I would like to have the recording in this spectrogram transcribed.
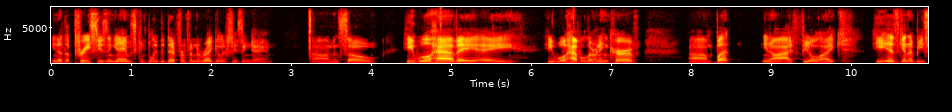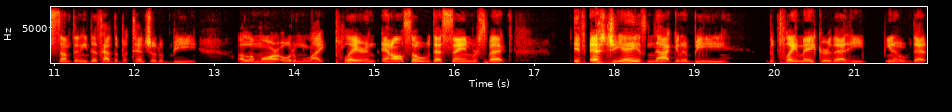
you know, the preseason game is completely different from the regular season game. Um, and so he will have a, a he will have a learning curve. Um, but, you know, I feel like he is going to be something. He does have the potential to be a Lamar Odom like player. And, and also, with that same respect, if SGA is not going to be the playmaker that he, you know, that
